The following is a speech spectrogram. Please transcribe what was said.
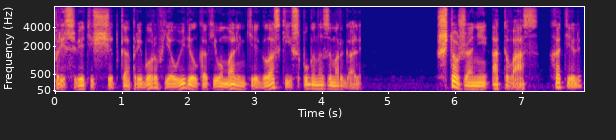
При свете щитка приборов я увидел, как его маленькие глазки испуганно заморгали. Что же они от вас хотели?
